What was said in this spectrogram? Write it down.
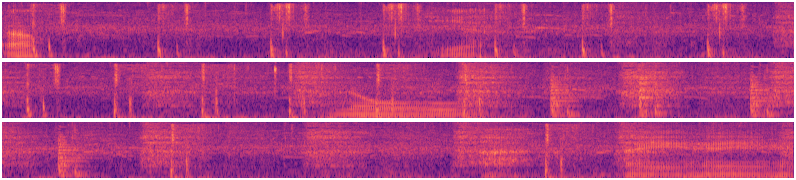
เอ้าวฮีย no ให้ให้ให้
